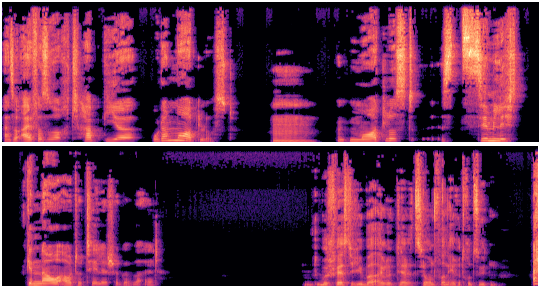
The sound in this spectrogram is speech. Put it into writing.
Also Eifersucht, Habgier oder Mordlust. Hm. Und Mordlust ist ziemlich genau autotelische Gewalt. Du beschwerst dich über Agglutination von Erythrozyten.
